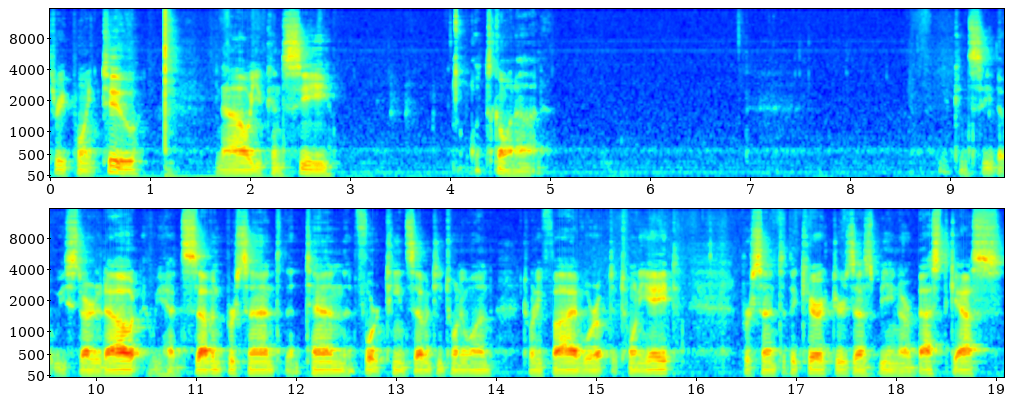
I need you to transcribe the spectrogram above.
3.2 now you can see what's going on. You can see that we started out, we had 7%, then 10, then 14, 17, 21, 25, we're up to 28% of the characters as being our best guess,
